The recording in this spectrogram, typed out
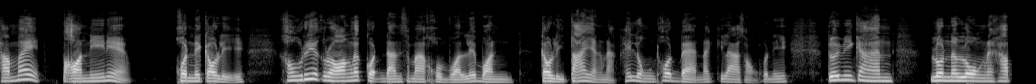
ทำให้ตอนนี้เนี่ยคนในเกาหลีเขาเรียกร้องและกดดันสมาคมวอลเลย์บอลเกาหลีใต้อย่างหนักให้ลงโทษแบนนักกีฬาสองคนนี้ โดยมีการ รณรงค์นะครับ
